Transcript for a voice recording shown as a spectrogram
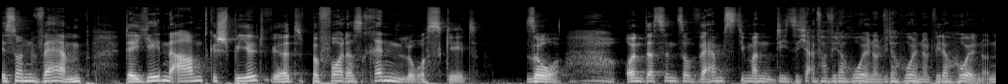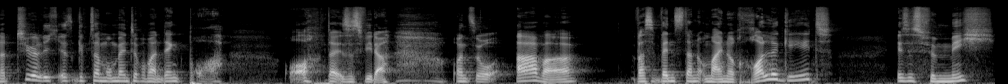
ist so ein Vamp, der jeden Abend gespielt wird, bevor das Rennen losgeht. So. Und das sind so Vamps, die man, die sich einfach wiederholen und wiederholen und wiederholen. Und natürlich gibt es da Momente, wo man denkt, boah, oh, da ist es wieder. Und so. Aber was, wenn es dann um eine Rolle geht, ist es für mich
